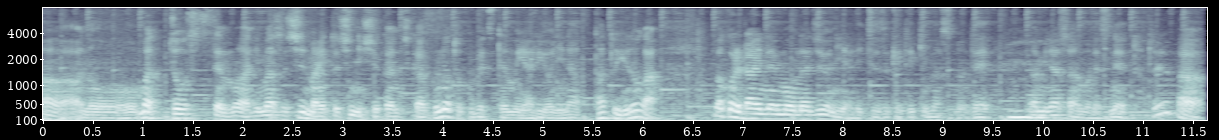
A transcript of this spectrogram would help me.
まああのまあ、常設展もありますし毎年2週間近くの特別展もやるようになったというのが、まあ、これ来年も同じようにやり続けていきますので、うん。まあ、皆さんもですね例えば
